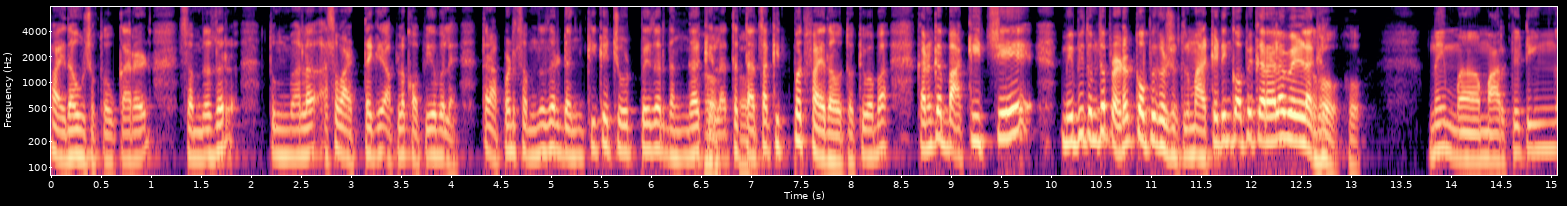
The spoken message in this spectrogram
फायदा होऊ शकतो? कारण समजा जर तुम्हाला असं वाटतं, की आपलं कॉपीएबल आहे, तर आपण समजा जर डंकी के चोट पे जर दंगा हो, केला, तर हो. त्याचा कितपत फायदा होतो? की बाबा कारण का बाकीचे मे बी तुमचं प्रॉडक्ट कॉपी करू शकतील. मार्केटिंग कॉपी करायला वेळ लागेल. हो, हो. नाही मार्केटिंग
